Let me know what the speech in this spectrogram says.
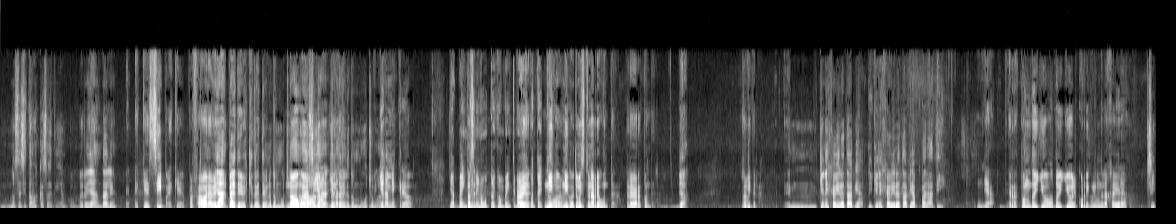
No sé si estamos escasos de tiempo, pero ya, dale. Es que sí, es que, por favor, a ver. Ya, espérate, es que 30 minutos es mucho. No, Yo weón, si yo no- yo 30 no- minutos es mucho, yo weón. también creo. Ya 20 Entonces, minutos y con 20 A minutos ver, contáis Nico, todo. Nico, tú me hiciste una pregunta. Te la voy a responder. Ya. Repítela. Em, ¿Quién es Javiera Tapia y quién es Javiera Tapia para ti? Ya. ¿Respondo yo? ¿Doy yo el currículum de la Javiera? Sí.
